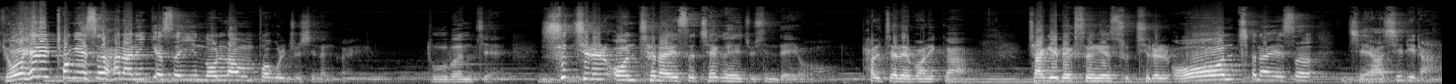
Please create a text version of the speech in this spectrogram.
교회를 통해서 하나님께서 이 놀라운 복을 주시는 거예요. 두 번째, 수치를 온 천하에서 제거해 주신대요. 8절에 보니까 자기 백성의 수치를 온 천하에서 제하시리라.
